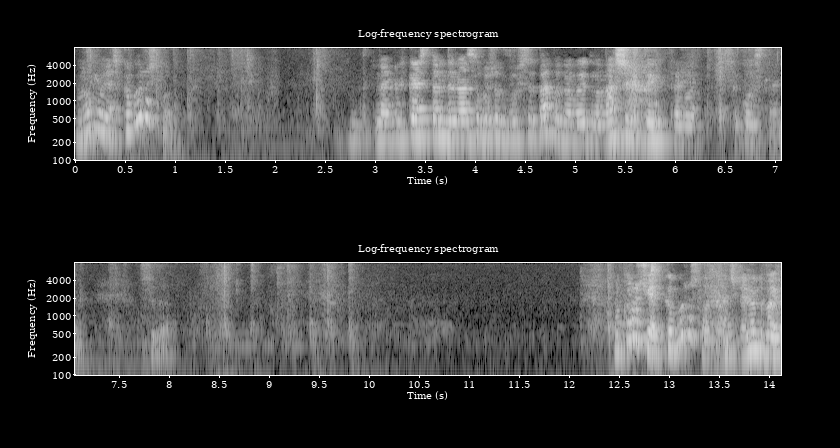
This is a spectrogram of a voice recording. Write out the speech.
Ну, яська виросла. Якраз там, де нас вийшов висота, то не видно наших тих треба з такого стані. Сюди. Ну, коротше, яська виросла, значить. Ну, давай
